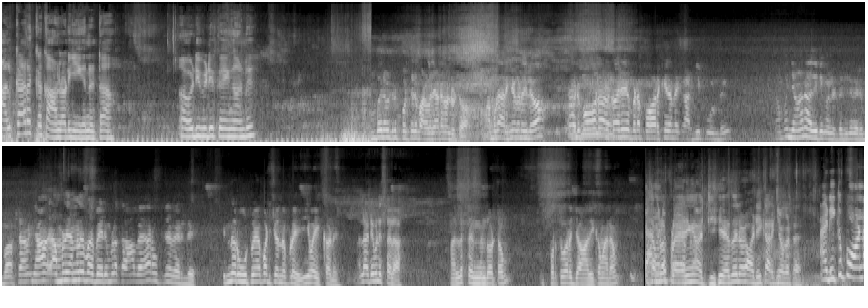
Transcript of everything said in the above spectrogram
ആൾക്കാരൊക്കെ കാണാൻ തുടങ്ങിയിരിക്കുന്നു കേട്ടാ. അവിടെ ഇവിടെ ഒക്കെ എങ്ങാണ്ട്? ഒമ്പത് കിലോമീറ്റർ ഇപ്പോഴത്തെ ഒരു വെള്ളച്ചാട്ടം കണ്ടു കേട്ടോ നമുക്ക് ഇറങ്ങിക്കണില്ലോ ഒരുപാട് ആൾക്കാർ ഇവിടെ പാർക്ക് ചെയ്തിട്ട് ഇറങ്ങി പോകുന്നുണ്ട് അപ്പോൾ ഞാൻ ആദ്യം കണ്ടിട്ട് ഇതിൽ വരുമ്പോൾ പക്ഷെ ഞാൻ നമ്മൾ ഞങ്ങൾ വരുമ്പോഴൊക്കെ ആ വേറെ റൂട്ടിനാണ് വരുന്നത് ഇന്ന് റൂട്ട് മാപ്പ് പഠിച്ചു വന്നപ്പോഴേ ഈ വൈക്കാണ്. നല്ല അടിപൊളി സ്ഥലമാണ് നല്ല തെങ്ങും തോട്ടം ഇപ്പുറത്ത് കുറേ ജാതിക്ക മരം. നമ്മളെ പ്ലാനിങ് പറ്റി ഏതായാലും അടിക്ക് ഇറങ്ങി നോക്കട്ടെ. അടിക്ക് പോകണ്ട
